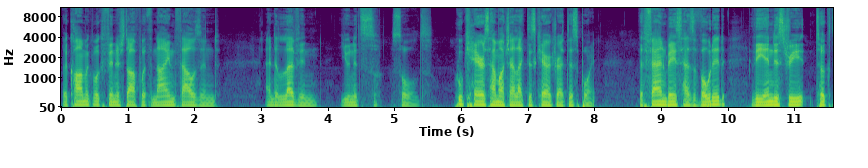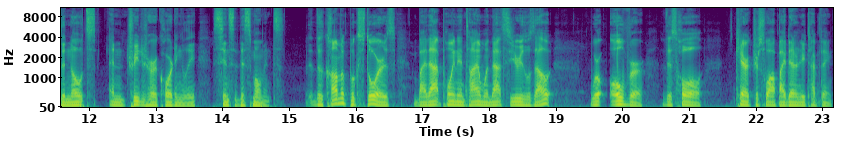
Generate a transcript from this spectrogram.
The comic book finished off with 9,011 units sold. Who cares how much I like this character at this point? The fan base has voted, the industry took the notes and treated her accordingly since this moment. The comic book stores, by that point in time when that series was out, were over this whole character swap identity type thing.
